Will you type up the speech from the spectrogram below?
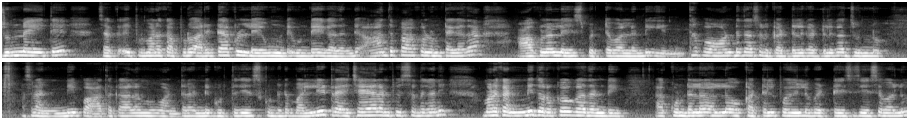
జున్ను అయితే చక్క ఇప్పుడు మనకు అప్పుడు అరిటాకులు లేవు ఉండే ఉండేవి కదండి. ఆంతపాకులు ఉంటాయి కదా ఆకులలో వేసి పెట్టేవాళ్ళండి. ఎంత బాగుంటుంది అసలు గడ్డలు గడ్డలుగా జున్ను. అసలు అన్నీ పాతకాలం వంటలన్నీ గుర్తు చేసుకుంటుంటే మళ్ళీ ట్రై చేయాలనిపిస్తుంది కానీ మనకు అన్నీ దొరకవు కదండి. ఆ కుండలలో కట్టెల పొయ్యిలు పెట్టేసి చేసేవాళ్ళు.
